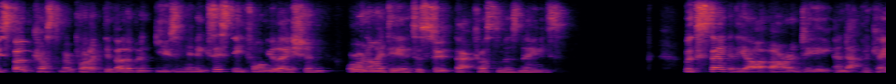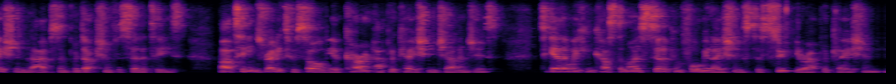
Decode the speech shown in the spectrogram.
Bespoke customer product development using an existing formulation or an idea to suit that customer's needs. With state-of-the-art R&D and application labs and production facilities, our team's ready to solve your current application challenges. Together we can customize silicon formulations to suit your application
